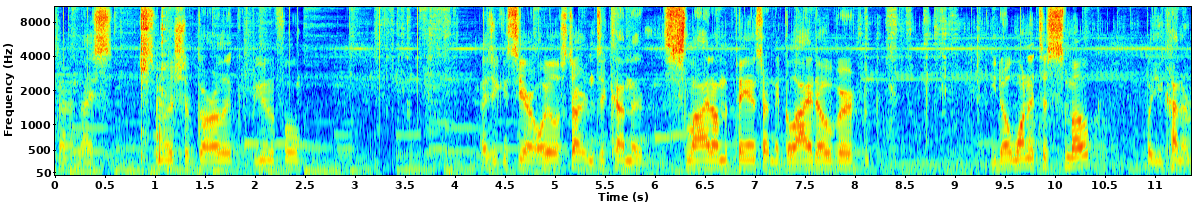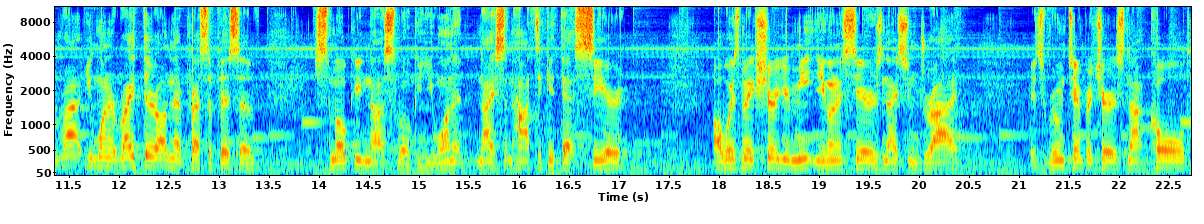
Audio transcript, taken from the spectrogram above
Kind of nice smush of garlic, beautiful. As you can see, our oil is starting to kind of slide on the pan, starting to glide over. You don't want it to smoke, but you kind of right, you want it right there on that precipice of smoking, not smoking. You want it nice and hot to get that sear. Always make sure your meat you're gonna sear is nice and dry. It's room temperature, it's not cold.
